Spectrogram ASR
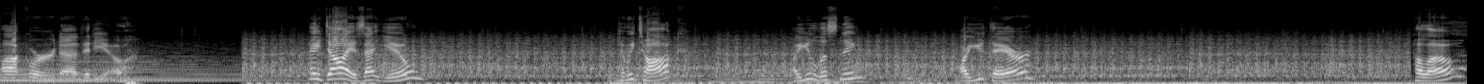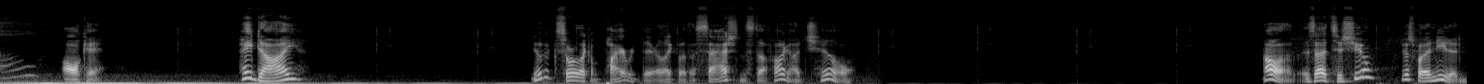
awkward uh, video. Hey, Die, is that you? Can we talk? Are you listening? Are you there? Hello? Oh, okay. Hey, Die. You look sort of like a pirate there, like with a sash and stuff. Oh, I gotta chill. Oh, is that tissue? Just what I needed.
